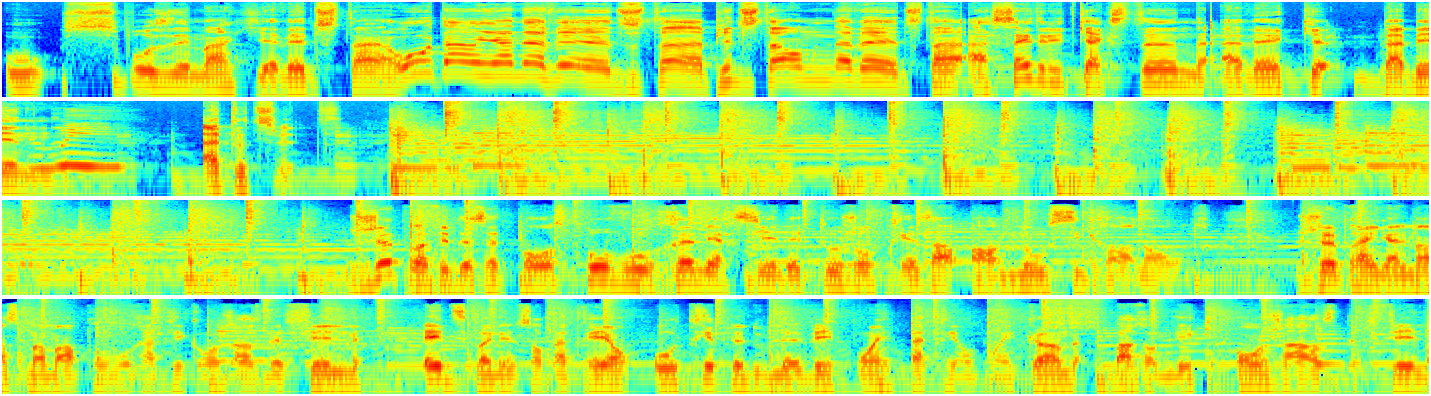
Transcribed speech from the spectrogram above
où, supposément, qu'il y avait du temps. Autant il y en avait du temps, puis du temps, on en avait du temps à Saint-Élie-de-Caxton avec Babine. Oui. À tout de suite. Je profite de cette pause pour vous remercier d'être toujours présent en aussi grand nombre. Je prends également ce moment pour vous rappeler qu'on jase de film est disponible sur Patreon au www.patreon.com baroblique on de film.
